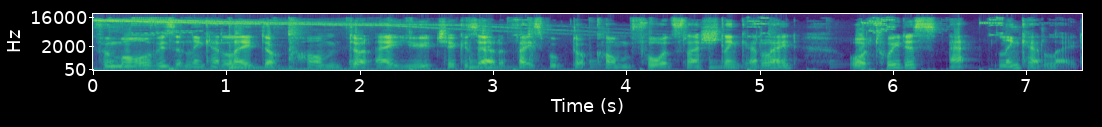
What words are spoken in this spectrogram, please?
For more, visit linkadelaide.com.au, check us out at facebook.com forward slash linkadelaide, or tweet us at linkadelaide.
